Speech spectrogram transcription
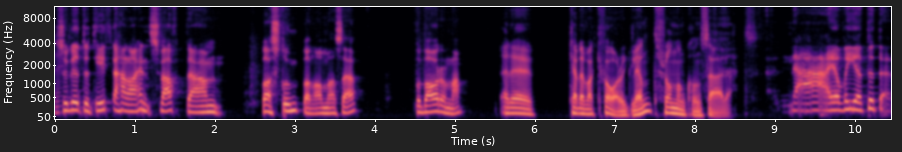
Såg ut att titta. Han har helt svarta um, bara strumporna om man säger. På vaderna. Är det, kan det vara kvarglömt från någon konsert? Nej, jag vet inte.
